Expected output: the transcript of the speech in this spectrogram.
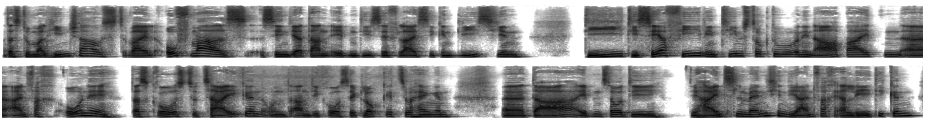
dass du mal hinschaust, weil oftmals sind ja dann eben diese fleißigen Lieschen die, die sehr viel in Teamstrukturen, in Arbeiten, äh, einfach ohne das groß zu zeigen und an die große Glocke zu hängen, äh, da ebenso die, die Heinzelmännchen, die einfach erledigen,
